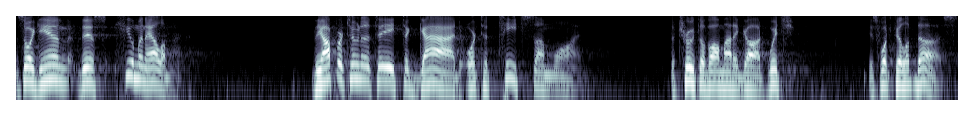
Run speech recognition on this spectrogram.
So, again, this human element, the opportunity to guide or to teach someone the truth of Almighty God, which is what Philip does.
